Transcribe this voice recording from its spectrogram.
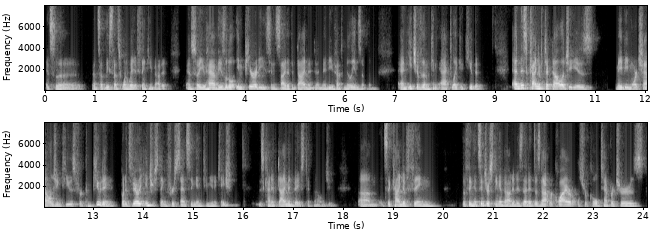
it's a that's at least that's one way of thinking about it. And so you have these little impurities inside of a diamond, and maybe you have millions of them, and each of them can act like a qubit. And this kind of technology is maybe more challenging to use for computing, but it's very interesting for sensing and communication. This kind of diamond-based technology. Um, it's the kind of thing. The thing that's interesting about it is that it does not require ultra cold temperatures.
